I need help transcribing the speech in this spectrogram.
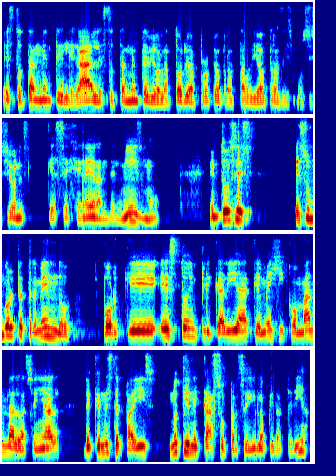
Es totalmente ilegal, es totalmente violatorio al propio tratado y a otras disposiciones que se generan del mismo. Entonces, es un golpe tremendo. porque esto implicaría que México manda la señal de que en este país no tiene caso perseguir la piratería,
